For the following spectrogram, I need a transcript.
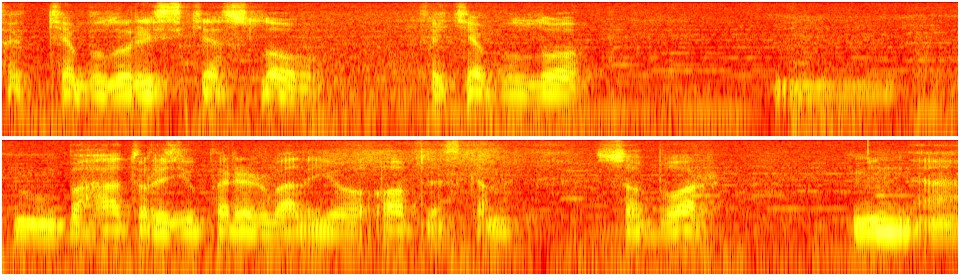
Таке було різке слово, таке було. Ну, багато разів перервали його оплесками. Собор. Він е,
